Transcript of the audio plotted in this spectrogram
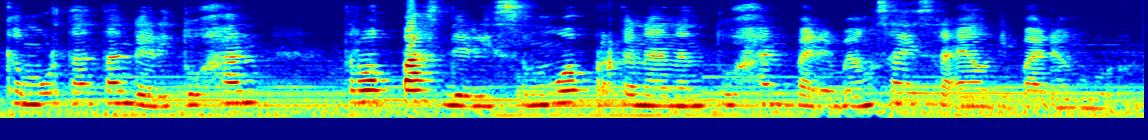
kemurtatan dari Tuhan, terlepas dari semua perkenanan Tuhan pada bangsa Israel di padang gurun.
